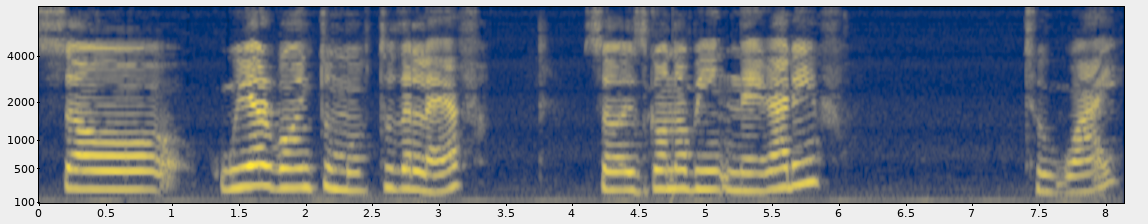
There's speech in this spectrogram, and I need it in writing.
So we are going to move to the left. So it's going to be negative to y.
